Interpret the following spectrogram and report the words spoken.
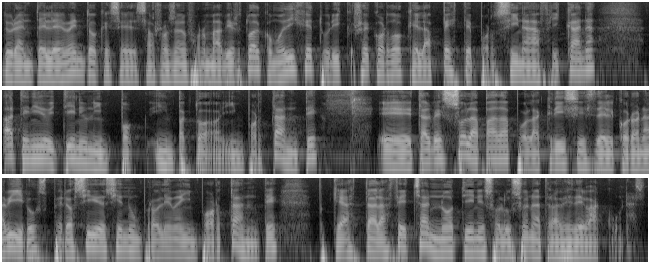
Durante el evento que se desarrolló en forma virtual, como dije, Turic recordó que la peste porcina africana ha tenido y tiene un impacto importante, eh, tal vez solapada por la crisis del coronavirus, pero sigue siendo un problema importante que hasta la fecha no tiene solución a través de vacunas.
